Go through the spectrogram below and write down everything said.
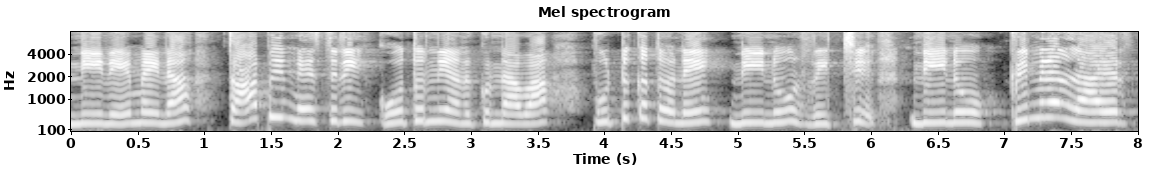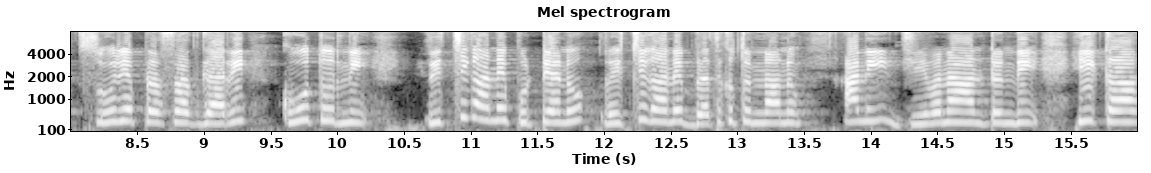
నేనేమైనా తాపీ మేస్త్రి కూతుర్ని అనుకున్నావా? పుట్టుకతోనే నేను రిచ్ నేను క్రిమినల్ లాయర్ సూర్యప్రసాద్ గారి కూతుర్ని రిచ్గానే పుట్టాను రిచ్గానే బ్రతుకుతున్నాను అని జీవన అంటుంది. ఇక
